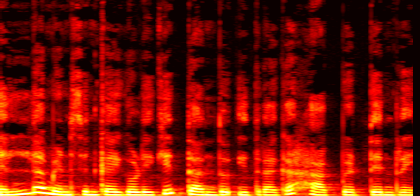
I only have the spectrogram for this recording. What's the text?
ಎಲ್ಲ ಮೆಣಸಿನ್ಕಾಯಿಗಳಿಗೆ ತಂದು ಇದ್ರಾಗ ಹಾಕ್ಬಿಡ್ತೀನಿ ರೀ.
